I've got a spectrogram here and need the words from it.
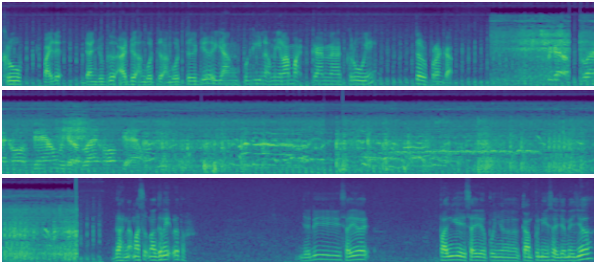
kru pilot dan juga ada anggota-anggota dia yang pergi nak menyelamatkan uh, kru ini terperangkap. We got a Black Hawk down, we got a Black Hawk down. dah nak masuk maghrib dah tu. Jadi saya panggil saya punya company saja meja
